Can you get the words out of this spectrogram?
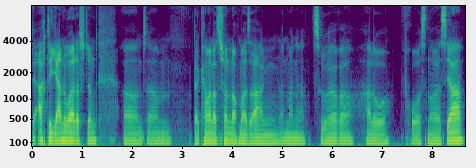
Der 8. Januar, das stimmt. Und ähm, da kann man das schon nochmal sagen an meine Zuhörer. Hallo, frohes neues Jahr.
